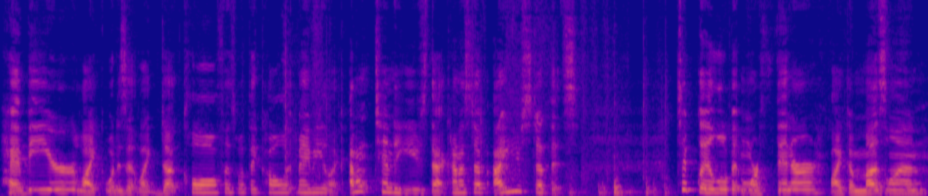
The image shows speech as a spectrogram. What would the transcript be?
heavier, like, what is it, like duck cloth is what they call it, maybe? Like, I don't tend to use that kind of stuff. I use stuff that's typically a little bit more thinner, like a muslin,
